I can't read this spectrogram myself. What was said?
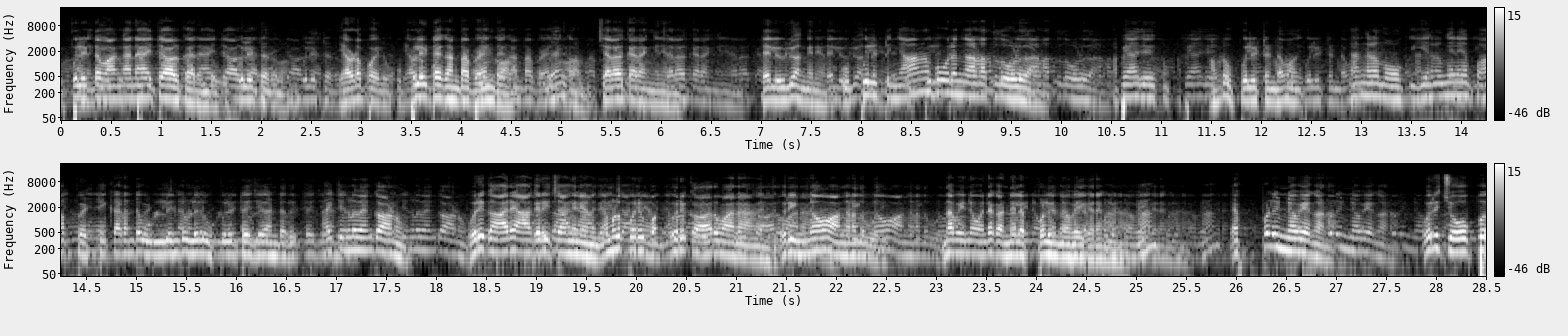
ഉപ്പിലിട്ട വാങ്ങാനായിട്ട് ആൾക്കാരുണ്ട്. ഉപ്പിലിട്ടത്. എവിടെ പോയാലും ഉപ്പിലിട്ട കണ്ട ഭയം കാണും. കാണും. ചില ആൾക്കാർ അങ്ങനെയാണ്. ലുലു അങ്ങനെയാണ്. ഉപ്പിലിട്ട് ഞാൻ പോലും കാണാത്ത തോൾ കാണാം. അപ്പൊ ഞാൻ ചോദിക്കും അവിടെ ഉപ്പിലിട്ടുണ്ടോ അങ്ങനെ നോക്കി എങ്ങനെയാ ആ പെട്ടിക്കടന്റെ ഉള്ളിന്റെ ഉള്ളിൽ ഉപ്പിലിട്ട് വെച്ച് കണ്ടത്? നിങ്ങൾ വേഗം കാണും. ഒരു കാര്യം ആഗ്രഹിച്ച അങ്ങനെയാണ്. നമ്മളിപ്പോ ഒരു ഒരു കാറ് വാങ്ങാൻ അങ്ങനെ ഒരു ഇന്നോവ വാങ്ങണമെന്ന് പോയി എന്നാ പിന്നെ ഓന്റെ കണ്ണിൽ എപ്പോഴും ഇന്നോവയ്ക്കരം കാണാം എപ്പോഴും ഇന്നോവയെ കാണാം. ഇന്നോവയെ കാണാം. ഒരു ചോപ്പ്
